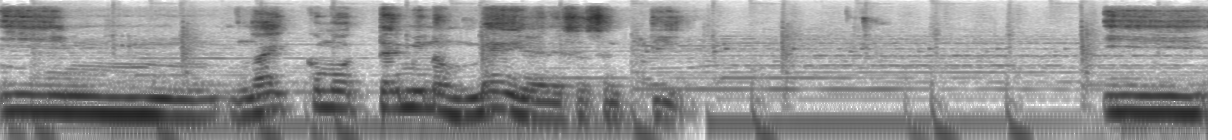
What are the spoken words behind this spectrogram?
Y mm, no hay como términos medios en ese sentido. Y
